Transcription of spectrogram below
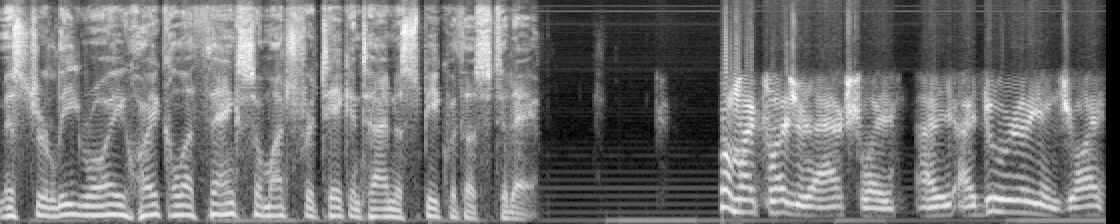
Mr. Leroy Hoikkala. Thanks so much for taking time to speak with us today. Well, my pleasure, actually. I, I do really enjoy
